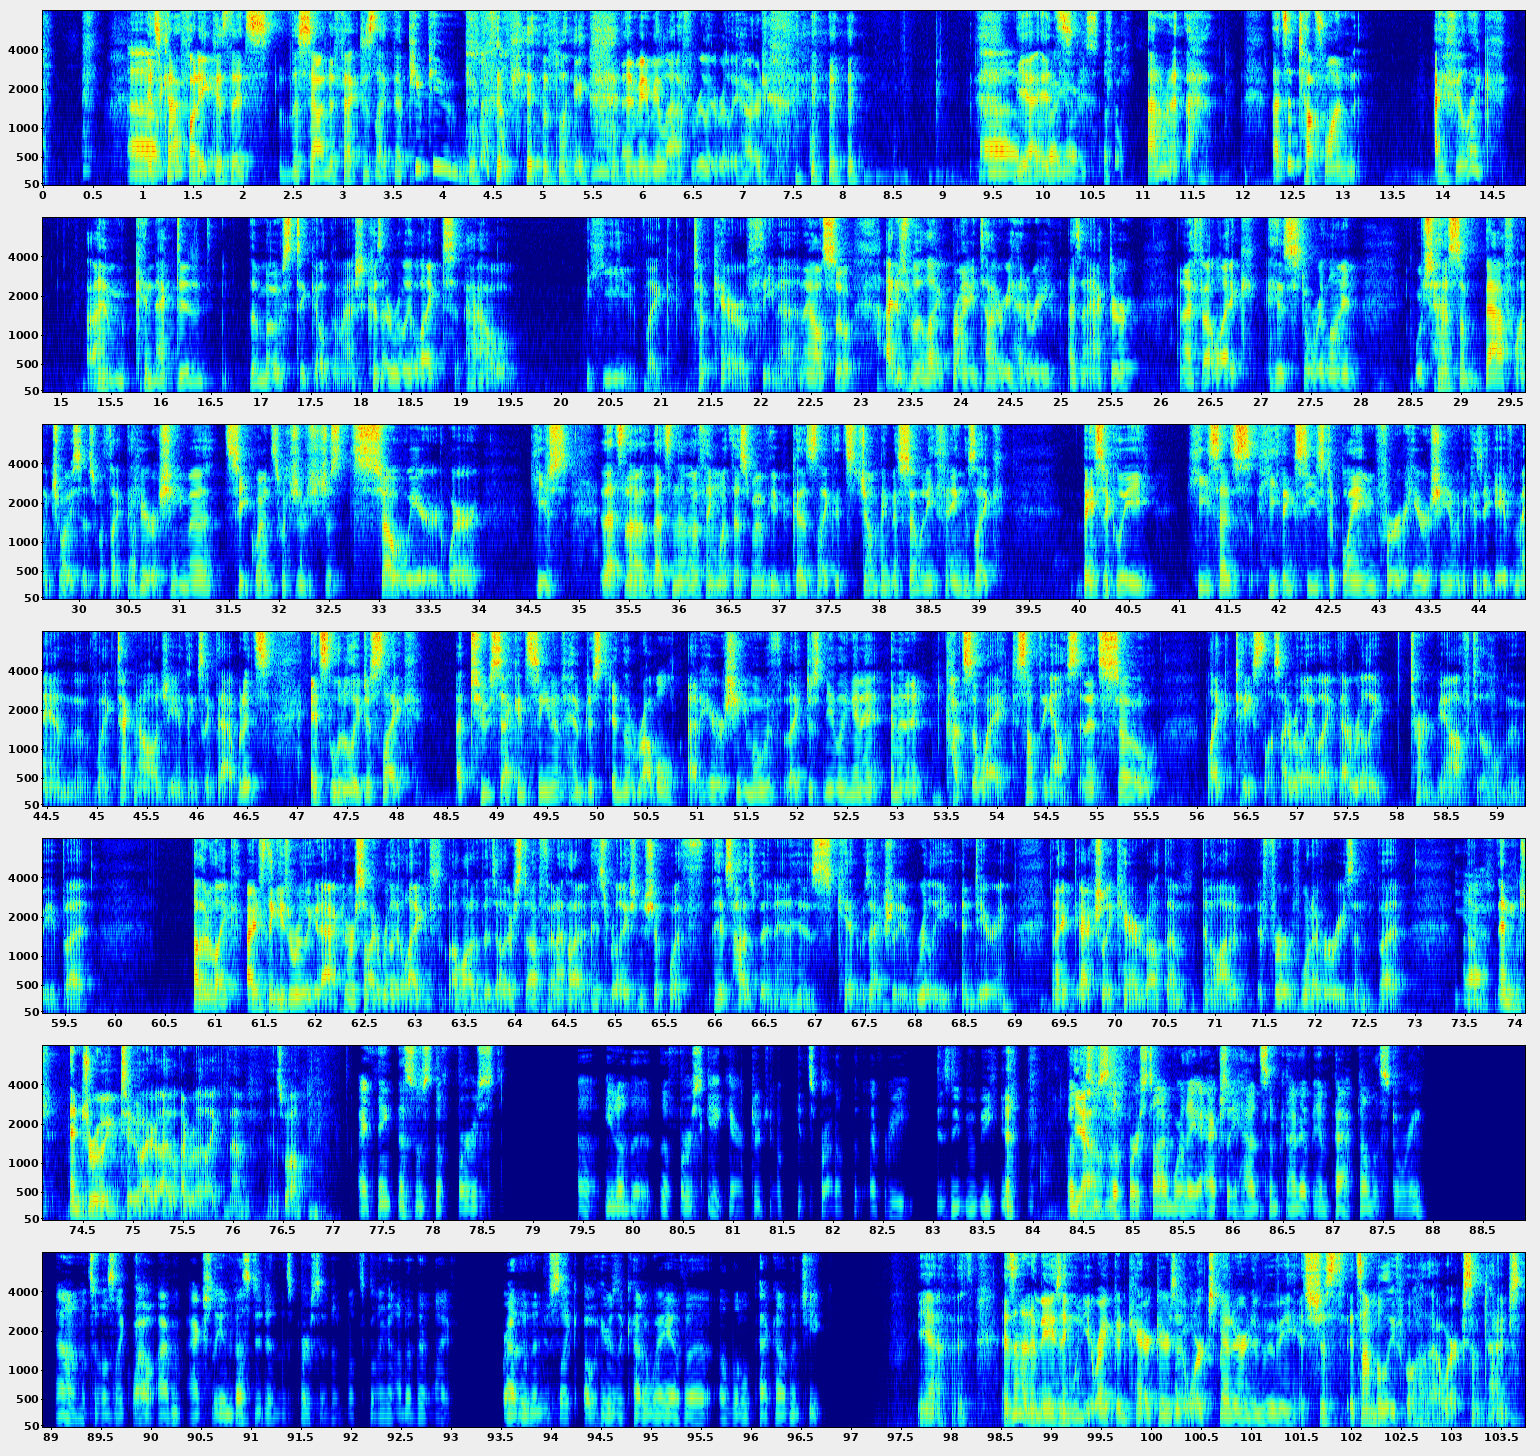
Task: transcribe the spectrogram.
Um, it's kind of funny because it's the sound effect is like the pew pew, like, and it made me laugh really really hard. uh, yeah, it's. I don't know. That's a tough one. I feel like I'm connected the most to Gilgamesh because I really liked how he like took care of Thena, and I also I just really like Brian Tyree Henry as an actor, and I felt like his storyline, which has some baffling choices with like the Hiroshima sequence, which was just so weird, where he's that's another that's another thing with this movie because like it's jumping to so many things. Like basically he says he thinks he's to blame for Hiroshima because he gave man the like technology and things like that. But it's it's literally just like a two second scene of him just in the rubble at Hiroshima with like just kneeling in it and then it cuts away to something else. And it's so like tasteless. I really like that really turned me off to the whole movie. But other like I just think he's a really good actor, so I really liked a lot of his other stuff, and I thought his relationship with his husband and his kid was actually really endearing, and I actually cared about them in a lot of for whatever reason. But um, yeah. um, and and Druig too, I, I, I really liked them as well. I think this was the first, uh, you know, the the first gay character joke gets brought up with every Disney movie, but yeah. this was the first time where they actually had some kind of impact on the story. Um, and so I was like, wow, I'm actually invested in this person and what's going on in their life, rather than just like, oh, here's a cutaway of a, a little peck on the cheek. Yeah, isn't it amazing when you write good characters, it works better in a movie? It's just, it's unbelievable how that works sometimes.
